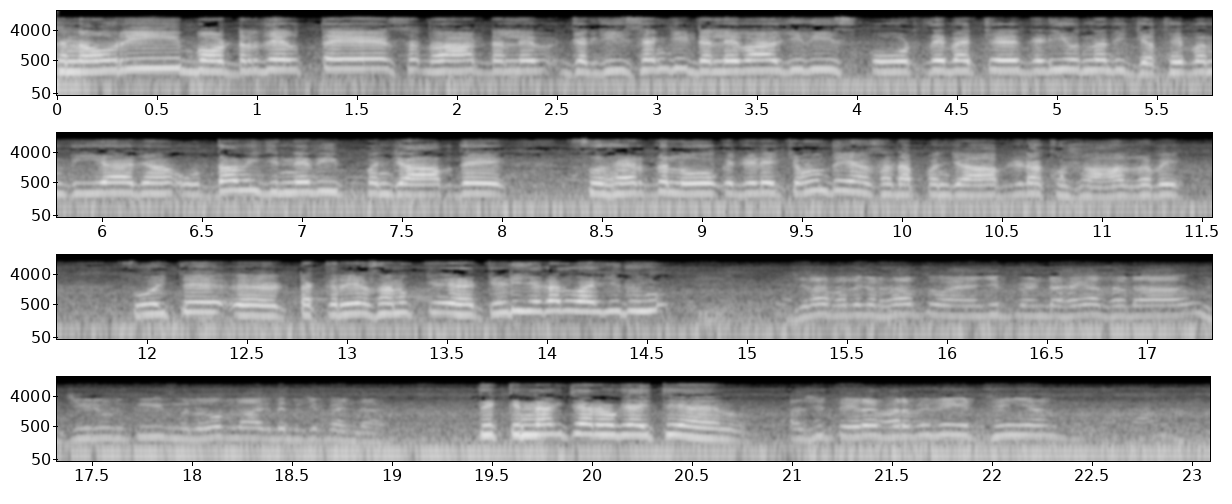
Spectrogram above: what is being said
ਖਨੌਰੀ ਬਾਰਡਰ ਦੇ ਉੱਤੇ ਸਰਦਾਰ ਡੱਲੇ ਜਗਜੀਤ ਸਿੰਘ ਜੀ ਡੱਲੇਵਾਲ ਜੀ ਦੀ ਸਪੋਰਟ ਦੇ ਵਿੱਚ ਜਿਹੜੀ ਉਹਨਾਂ ਦੀ ਜਥੇਬੰਦੀ ਆ ਜਾਂ ਉਦਾਂ ਵੀ ਜਿੰਨੇ ਵੀ ਪੰਜਾਬ ਦੇ ਸੁਹਿਰਦ ਲੋਕ ਜਿਹੜੇ ਚਾਹੁੰਦੇ ਆ ਸਾਡਾ ਪੰਜਾਬ ਜਿਹੜਾ ਖੁਸ਼ਹਾਲ ਰਵੇ। ਸੋ ਇੱਥੇ ਟੱਕਰੇ ਆ ਸਾਨੂੰ ਕਿਹੜੀ ਜਗ੍ਹਾ ਤੋਂ ਆਏ ਜੀ ਤੁਸੀਂ? ਜ਼ਿਲ੍ਹਾ ਫਤਿਹਗੜ੍ਹ ਸਾਹਿਬ ਤੋਂ ਆਏ ਜੀ ਪਿੰਡ ਹੈਗਾ ਸਾਡਾ ਉੱਚੀ ਰੁੜਕੀ ਮਲੋਹ ਬਲਾਕ ਦੇ ਵਿੱਚ ਪੈਂਦਾ। ਤੇ ਕਿੰਨਾ ਕੁ ਚਿਰ ਹੋ ਗਿਆ ਇੱਥੇ ਆਇਆਂ ਨੂੰ? ਅਸੀਂ 13 ਫਰਵਰੀ ਦੇ ਇੱਥੇ ਹੀ ਆ।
